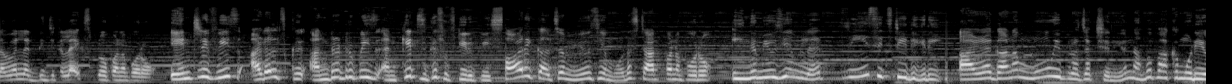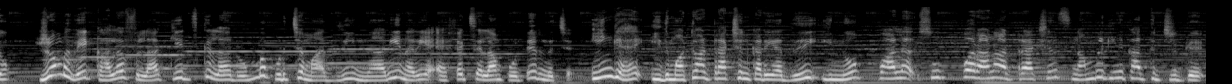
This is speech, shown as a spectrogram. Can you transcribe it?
லெவல்ல டிஜிட்டலா எக்ஸ்ப்ளோர் பண்ண போறோம். என்ட்ரி ஃபீஸ் அடல்ட்ஸ்க்கு ஹண்ட்ரட் ருபீஸ் அண்ட் கிட்ஸ்க்கு ஃபிஃப்டி ருபீஸ் ஹாரிகல்ச்சர் மியூசியமோட ஸ்டார்ட் பண்ண போறோம். இந்த மியூசியம்ல த்ரீ சிக்ஸ்டி டிகிரி அழகான மூவி ப்ரொஜெக்ஷனையும் நம்ம பார்க்க முடியும். ரொம்பவே கலர்ஃபுல்லா கிட்ஸ்க்குலாம் ரொம்ப பிடிச்ச மாதிரி நிறைய நிறைய எஃபெக்ட்ஸ் எல்லாம் போட்டு இருந்துச்சு. இங்க இது மட்டும் அட்ராக்ஷன் கிடையாது. இன்னும் பல சூப்பரான அட்ராக்ஷன்ஸ் நம்மளுக்கு இங்க காத்துட்டு இருக்கு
